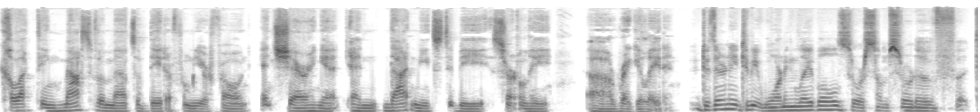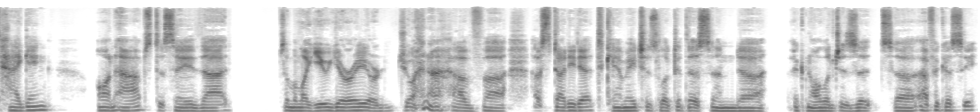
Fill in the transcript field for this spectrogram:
collecting massive amounts of data from your phone and sharing it. And that needs to be certainly uh, regulated. Do there need to be warning labels or some sort of tagging on apps to say that someone like you, Yuri, or Joanna have, uh, have studied it? CAMH has looked at this and uh, acknowledges its uh, efficacy?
